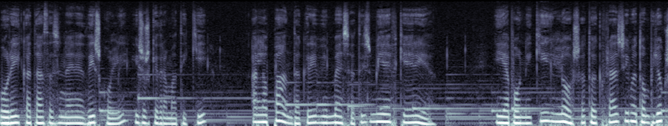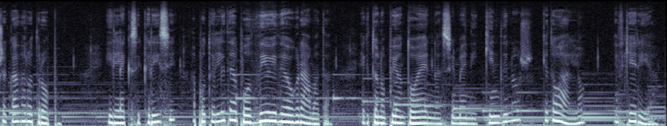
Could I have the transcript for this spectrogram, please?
Μπορεί η κατάσταση να είναι δύσκολη, ίσως και δραματική, αλλά πάντα κρύβει μέσα της μία ευκαιρία. Η Ιαπωνική γλώσσα το εκφράζει με τον πιο ξεκάθαρο τρόπο. Η λέξη κρίση αποτελείται από δύο ιδεογράμματα, εκ των οποίων το ένα σημαίνει κίνδυνος και το άλλο ευκαιρία.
